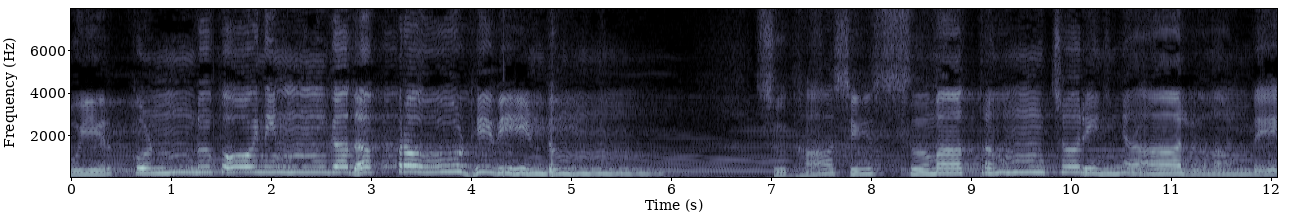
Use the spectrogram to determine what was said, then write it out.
ഉയിർക്കൊണ്ടുപോയി നിൻ ഗതപ്രൗഢി വീണ്ടും സുധാശിസ്സു മാത്രം ചൊരിഞ്ഞാലുമമ്പേ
